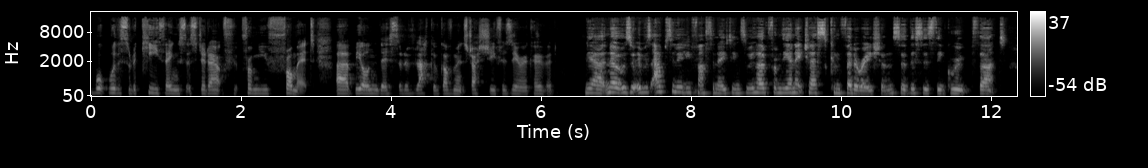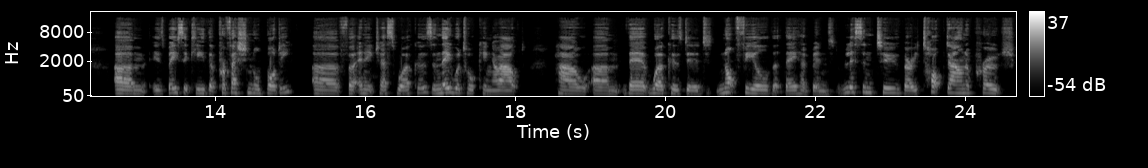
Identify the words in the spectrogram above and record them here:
What were the sort of key things that stood out f- from you from it uh, beyond this sort of lack of government strategy for zero COVID? Yeah, no, it was it was absolutely fascinating. So we heard from the NHS Confederation. So this is the group that um, is basically the professional body uh, for NHS workers, and they were talking about how um, their workers did not feel that they had been listened to, very top down approach.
